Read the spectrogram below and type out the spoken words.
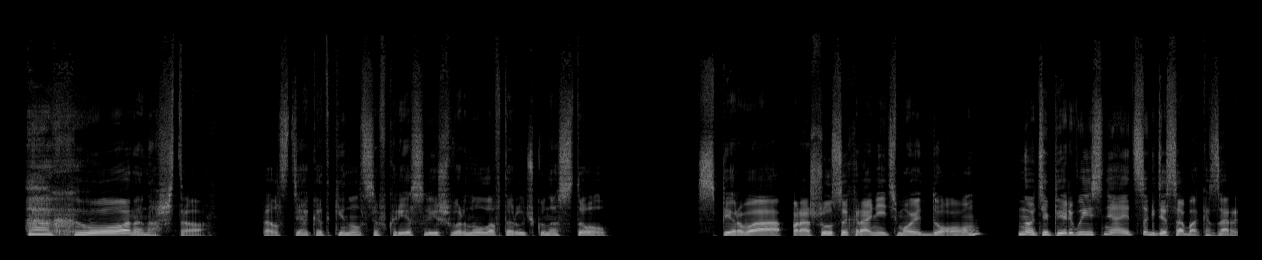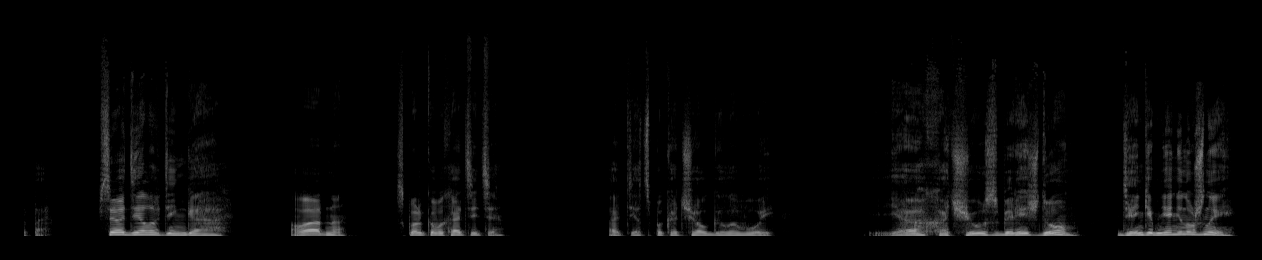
«Ах, вон оно что!» Толстяк откинулся в кресле и швырнул авторучку на стол. «Сперва прошу сохранить мой дом, но теперь выясняется, где собака зарыта. Все дело в деньгах. Ладно, сколько вы хотите?» Отец покачал головой. «Я хочу сберечь дом. Деньги мне не нужны.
